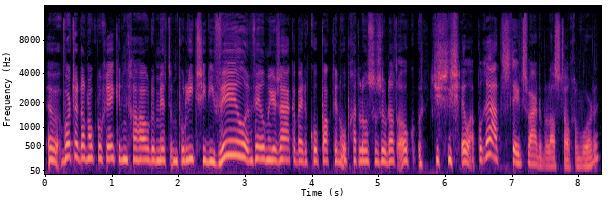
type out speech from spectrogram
Uh, wordt er dan ook nog rekening gehouden met een politie... die veel en veel meer zaken bij de kop pakt en op gaat lossen... zodat ook het justitieel apparaat steeds zwaarder belast zal worden?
